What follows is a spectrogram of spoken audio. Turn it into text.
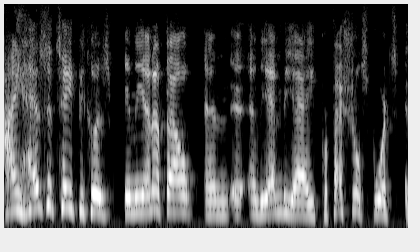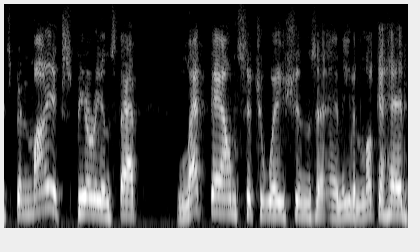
I hesitate because in the NFL and, and the NBA, professional sports, it's been my experience that letdown situations and even look ahead,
